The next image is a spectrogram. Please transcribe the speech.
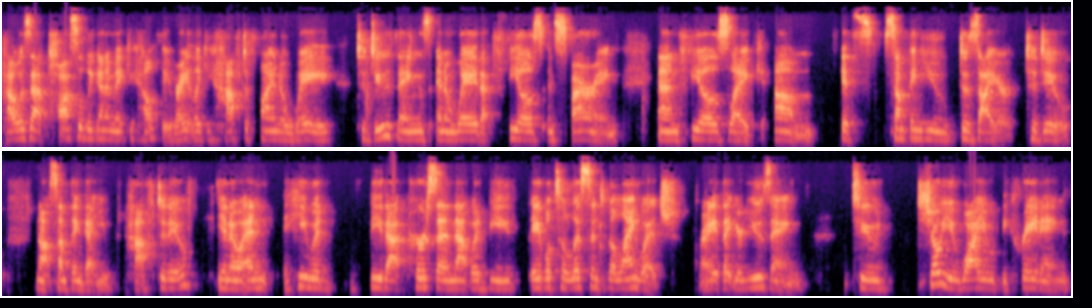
how is that possibly going to make you healthy? Right. Like you have to find a way to do things in a way that feels inspiring and feels like um, it's something you desire to do, not something that you have to do you know and he would be that person that would be able to listen to the language right that you're using to show you why you would be creating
